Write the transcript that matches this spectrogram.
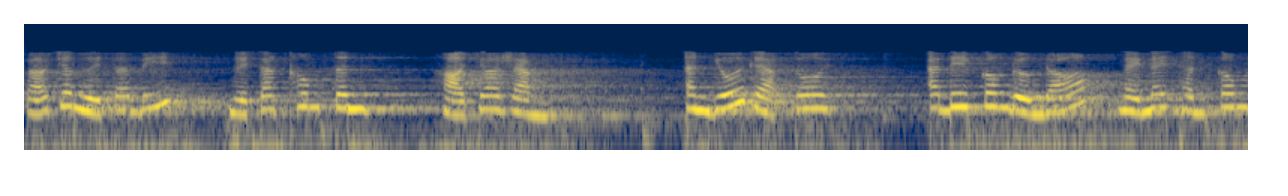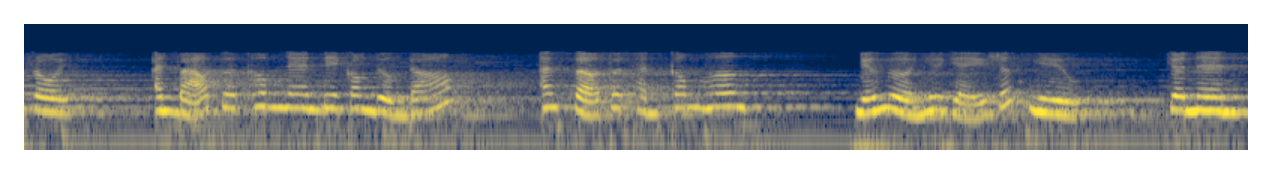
bảo cho người ta biết, người ta không tin, họ cho rằng anh dối gạt tôi, anh đi con đường đó ngày nay thành công rồi, anh bảo tôi không nên đi con đường đó, anh sợ tôi thành công hơn. Những người như vậy rất nhiều, cho nên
